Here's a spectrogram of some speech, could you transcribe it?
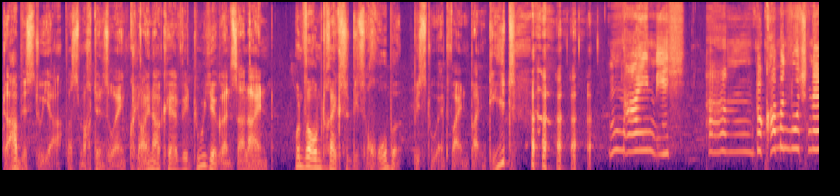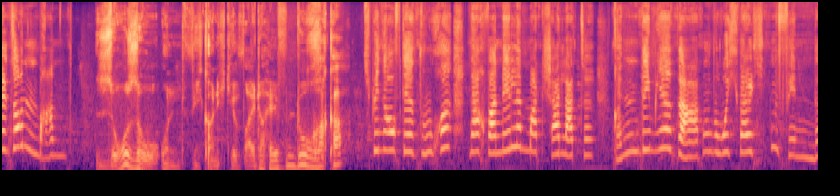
da bist du ja. Was macht denn so ein kleiner Kerl wie du hier ganz allein? Und warum trägst du diese Robe? Bist du etwa ein Bandit? Nein, ich ähm, bekomme nur schnell Sonnenbrand. so, so. Und wie kann ich dir weiterhelfen, du Racker? Ich bin auf der Suche nach Vanille-Matcha-Latte. Können Sie mir sagen, wo ich welchen finde?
